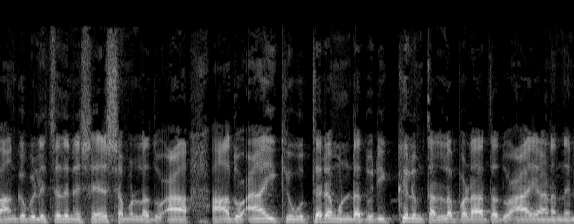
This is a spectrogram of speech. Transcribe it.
ബാങ്ക് വിളിച്ചതിന് ശേഷമുള്ള ദുആ ആ ദുആയിക്ക് ഉത്തരമുണ്ട്. അതൊരിക്കലും തള്ളപ്പെടാത്ത ദുആയാണെന്ന്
